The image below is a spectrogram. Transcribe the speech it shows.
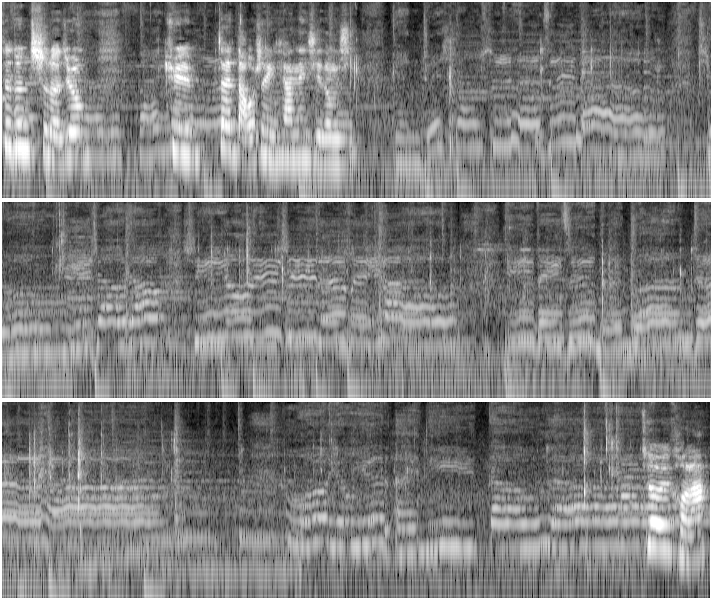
这顿吃了就去再倒腾一下那些东西。最后一口啦！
